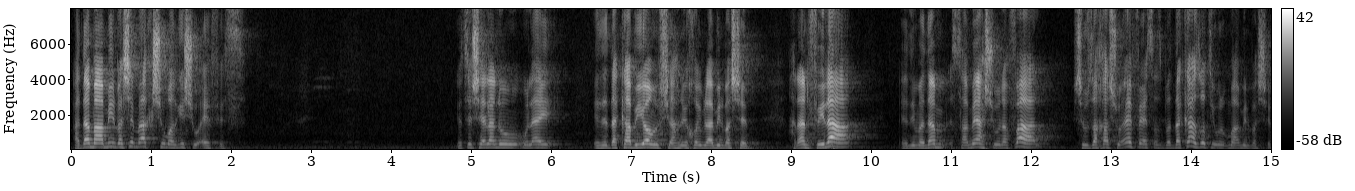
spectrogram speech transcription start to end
אדם מאמין בשם רק כשהוא מרגיש שהוא אפס. יוצא שיהיה לנו אולי איזה דקה ביום שאנחנו יכולים להאמין בשם. אחרי הנפילה, אם אדם שמח שהוא נפל, שהוא זכה שהוא אפס, אז בדקה הזאת הוא מאמין בשם.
